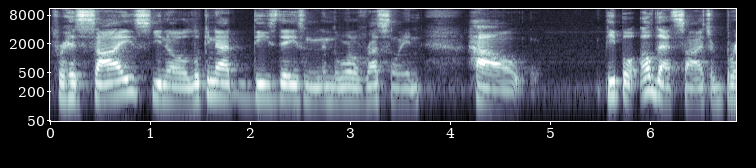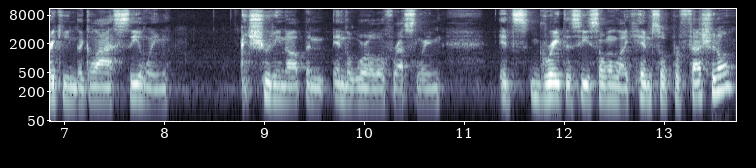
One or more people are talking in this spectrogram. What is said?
For his size, you know, looking at these days in, in the world of wrestling, how people of that size are breaking the glass ceiling and shooting up in, in the world of wrestling. It's great to see someone like him so professional,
